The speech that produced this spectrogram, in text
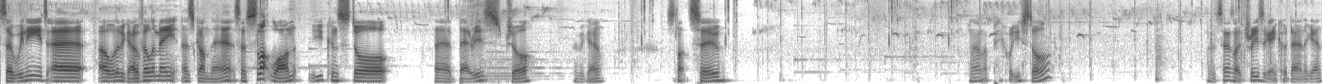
So we need, uh, oh, there we go. Villamy has gone there. So slot one, you can store uh, berries, sure. There we go. Slot two. Well, pick what you store. It sounds like trees are getting cut down again.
